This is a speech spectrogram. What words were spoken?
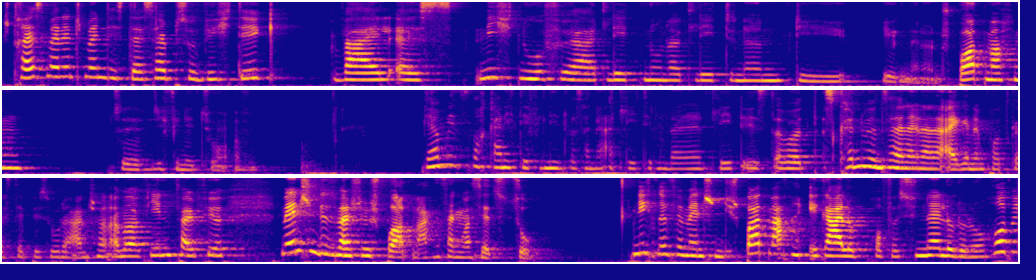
Stressmanagement ist deshalb so wichtig, weil es nicht nur für Athleten und Athletinnen, die irgendeinen Sport machen, die Definition, also wir haben jetzt noch gar nicht definiert, was eine Athletin oder ein Athlet ist, aber das können wir uns in einer eigenen Podcast-Episode anschauen. Aber auf jeden Fall für Menschen, die zum Beispiel Sport machen, sagen wir es jetzt so. Nicht nur für Menschen, die Sport machen, egal ob professionell oder nur, Hobby,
